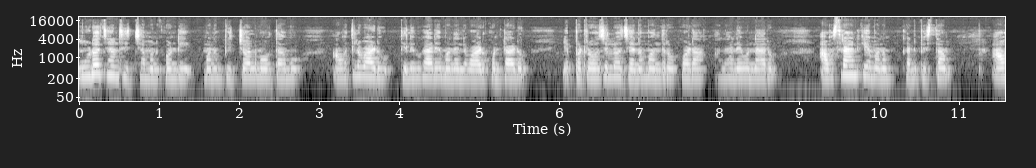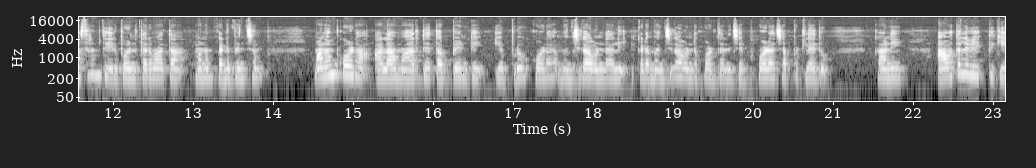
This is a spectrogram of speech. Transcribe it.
మూడో ఛాన్స్ ఇచ్చామనుకోండి మనం పిచ్చోళ్ళం అవుతాము. అవతల వాడు తెలివిగానే మనల్ని వాడుకుంటాడు. ఇప్పటి రోజుల్లో జనం అందరూ కూడా అలానే ఉన్నారు. అవసరానికే మనం కనిపిస్తాం. అవసరం తీరిపోయిన తర్వాత మనం కనిపించం. మనం కూడా అలా మారితే తప్పేంటి? ఎప్పుడూ కూడా మంచిగా ఉండాలి. ఇక్కడ మంచిగా ఉండకూడదని చెప్పి కూడా చెప్పట్లేదు. కానీ అవతల వ్యక్తికి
